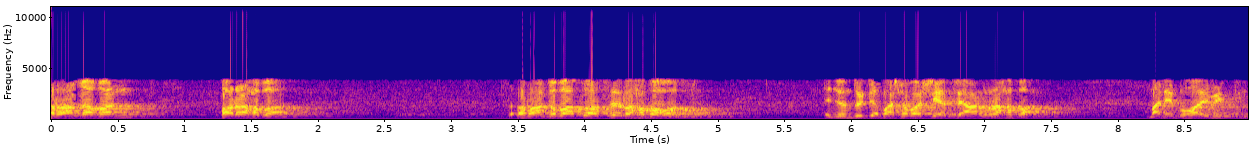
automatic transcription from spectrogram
রগাবান অরাহবা রগবা তো আছে, রাহবাও আছে। এই জন্য দুইটা পাশাপাশি আছে, আর রাহবা। মানে ভয় ভীতি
